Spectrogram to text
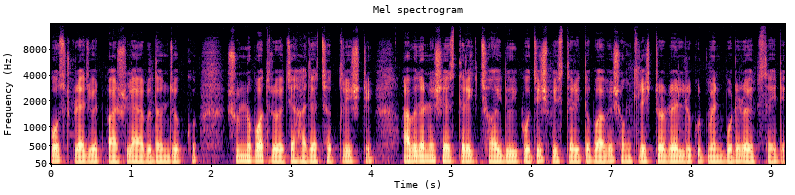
পোস্ট গ্র্যাজুয়েট পাশ হলে আবেদনযোগ্য। শূন্যপথ রয়েছে হাজার ছত্রিশটি। আবেদনের শেষ তারিখ ছয় দুই পঁচিশ। বিস্তারিত পাবে সংশ্লিষ্ট রেল রিক্রুটমেন্ট বোর্ডের ওয়েবসাইটে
